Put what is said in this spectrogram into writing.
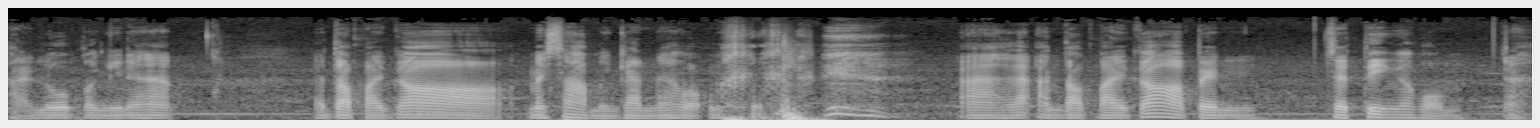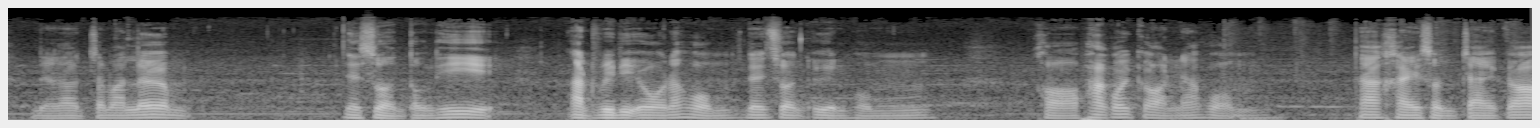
ถ่ายรูปตรงนี้นะฮะแล้วต่อไปก็ไม่ทราบเหมือนกันนะครับผมอ่าและอันต่อไปก็เป็น setting ครับผมอะเดี๋ยวเราจะมาเริ่มในส่วนตรงที่อัดวิดีโอนะผมในส่วนอื่นผมขอพักไว้ก่อนนะผมถ้าใครสนใจก็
